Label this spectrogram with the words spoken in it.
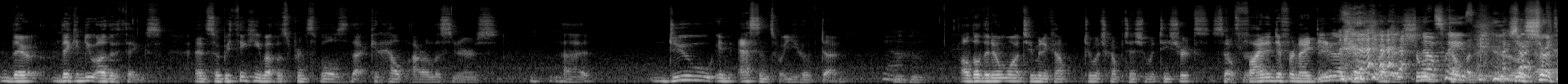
they they can do other things, and so be thinking about those principles that can help our listeners uh, do, in essence, what you have done. Yeah. Although they don't want too many comp- too much competition with t-shirts, so That's find right. a different Maybe idea. like a, like a shorts please. company. yeah, shorts.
